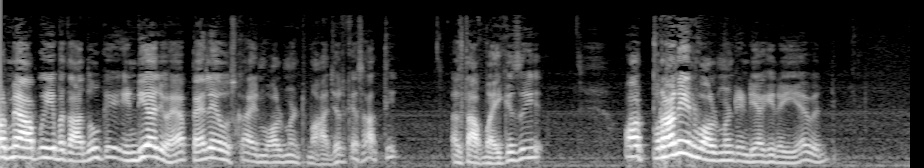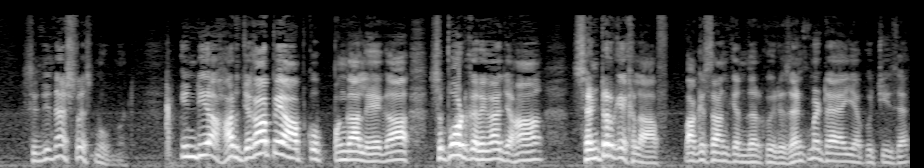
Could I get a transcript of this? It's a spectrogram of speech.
और मैं आपको ये बता दूँ कि इंडिया जो है पहले उसका इन्वॉल्वमेंट महाजर के साथ थी अल्ताफ भाई के ज़रिए और पुरानी इन्वॉलमेंट इंडिया की रही है with Sindhi nationalist movement India हर जगह पे आपको पंगा लेगा सपोर्ट करेगा जहाँ सेंटर के खिलाफ पाकिस्तान के अंदर कोई रिजेंटमेंट है या कोई चीज़ है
